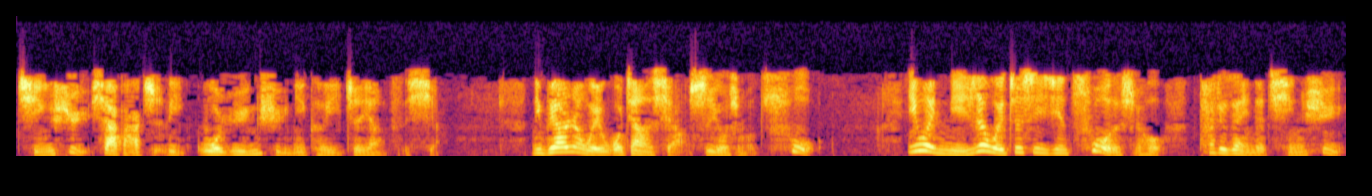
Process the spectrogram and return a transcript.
情绪下达指令，我允许你可以这样子想，你不要认为我这样想是有什么错，因为你认为这是一件错的时候，它就在你的情绪。”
